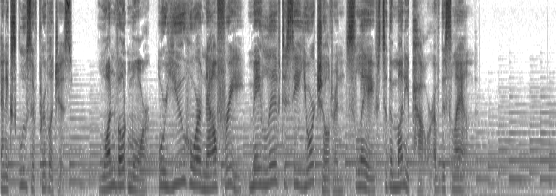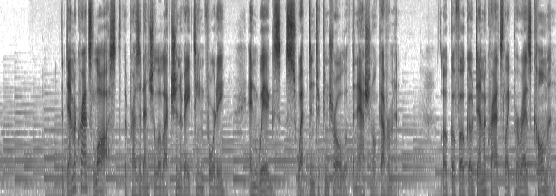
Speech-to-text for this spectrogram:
and exclusive privileges, one vote more, or you who are now free may live to see your children slaves to the money power of this land. The Democrats lost the presidential election of 1840, and Whigs swept into control of the national government. Locofoco Democrats like Perez Coleman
